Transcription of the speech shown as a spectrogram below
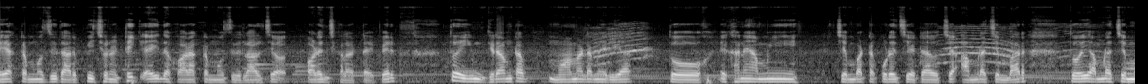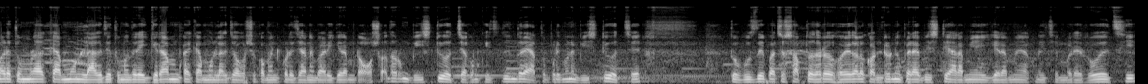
এই একটা মসজিদ আর পিছনে ঠিক এই দেখো, আর একটা মসজিদ লালচে অরেঞ্জ কালার টাইপের তো এই গ্রামটা মহামেডাম এরিয়া তো এখানে আমি চেম্বারটা করেছি, এটা হচ্ছে আমরা চেম্বার। তো এই আমরা চেম্বারে তোমরা কেমন লাগছে, তোমাদের এই গ্রামটা কেমন লাগছে অবশ্যই কমেন্ট করে জানাবে। আর এই গ্রামটা অসাধারণ বৃষ্টি হচ্ছে, এখন কিছুদিন ধরে এত পরিমাণে বৃষ্টি হচ্ছে। তো বুঝতেই পারছ, সপ্তাহ ধরে হয়ে গেল কন্টিনিউ প্রায় বৃষ্টি, আর আমি এই গ্রামে এখন এই চেম্বারে রয়েছি।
